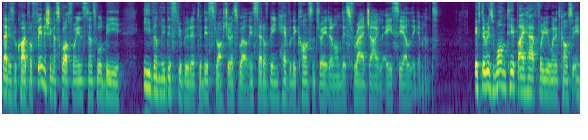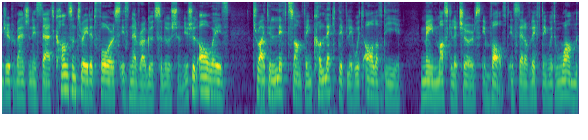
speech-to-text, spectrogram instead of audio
that is required for finishing a squat for instance will be evenly distributed to this structure as well instead of being heavily concentrated on this fragile ACL ligament. If there is one tip I have for you when it comes to injury prevention is that concentrated force is never a good solution. You should always try to lift something collectively with all of the main musculatures involved instead of lifting with one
